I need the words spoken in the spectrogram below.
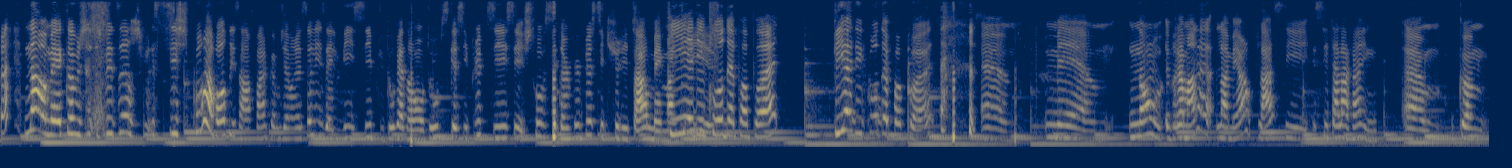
Non, mais comme je, je veux dire, je- si je pourrais avoir des enfants, comme j'aimerais ça les élever ici plutôt qu'à Toronto, parce que c'est plus petit, c'est- je trouve que c'est un peu plus sécuritaire, mais Puis il y a des cours de popote. Puis il y a des cours de popote. Euh, mais euh, non, vraiment, la, la meilleure place, c'est c'est à la Reine. Comme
